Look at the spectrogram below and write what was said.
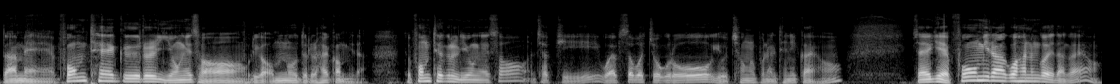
그 다음에 폼 태그를 이용해서 우리가 업로드를 할 겁니다. 폼 태그를 이용해서 어차피 웹 서버 쪽으로 요청을 보낼 테니까요. 자, 여기에 폼이라고 하는 거에다가요.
